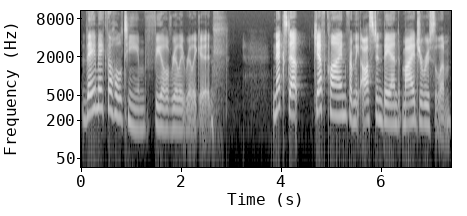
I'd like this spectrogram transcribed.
they make the whole team feel really, really good. Next up, Jeff Klein from the Austin band My Jerusalem.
